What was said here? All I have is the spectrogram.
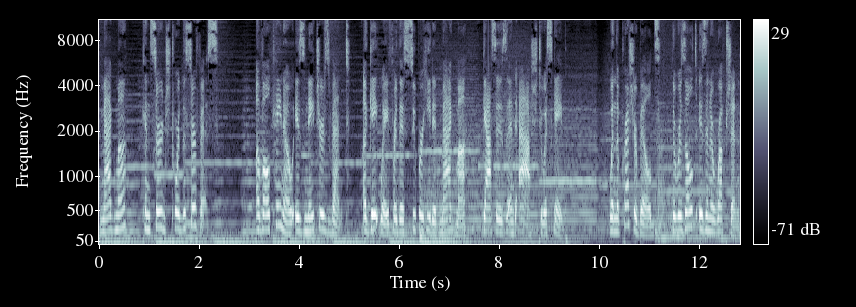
magma, can surge toward the surface. A volcano is nature's vent, a gateway for this superheated magma, gases, and ash to escape. When the pressure builds, the result is an eruption,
